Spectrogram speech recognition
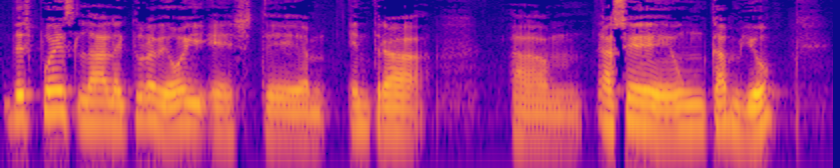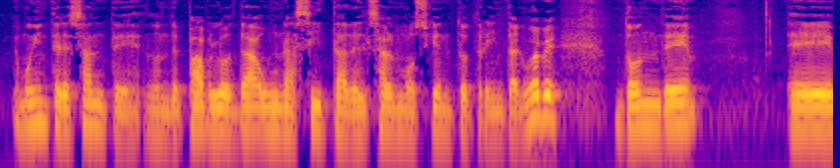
Después la lectura de hoy este, entra, hace un cambio muy interesante donde Pablo da una cita del Salmo 139 donde eh,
